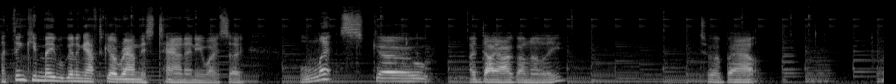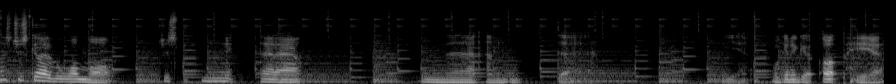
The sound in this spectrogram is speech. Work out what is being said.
I'm thinking maybe we're going to have to go around this town anyway, so let's go a diagonally to about... Let's just go over one more. Just nick that out. There and there. Yeah, we're going to go up here.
